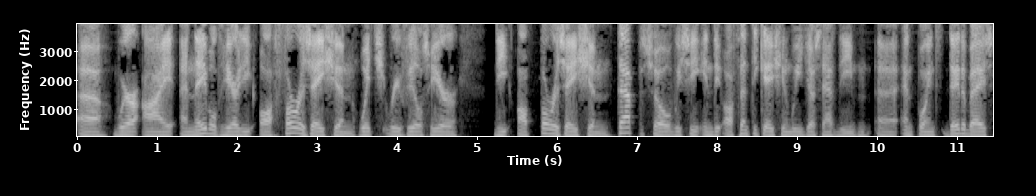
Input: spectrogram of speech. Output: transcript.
uh, where I enabled here the authorization, which reveals here the authorization tab. So we see in the authentication, we just have the uh, endpoint database.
